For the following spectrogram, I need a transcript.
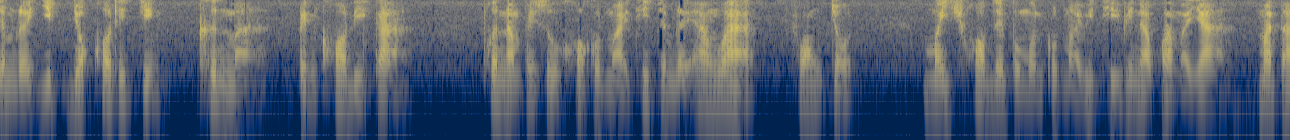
จำเลยหยิบยกข้อที่จริงขึ้นมาเป็นข้อดีกา เพื่อนำไปสู่ข้อกฎหมายที่จำเลยอ้างว่า ฟ้องโจทย์ ไม่ชอบด้วยประมวลกฎหมายวิธีพิจารณาความอาญามาตรา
